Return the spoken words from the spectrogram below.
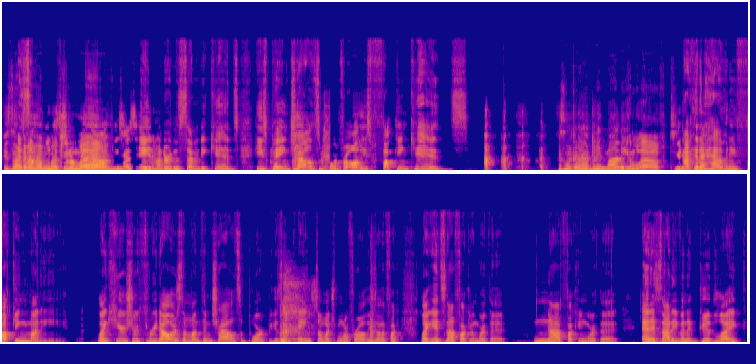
He's not going to have much he's gonna left. He has 870 kids. He's paying child support for all these fucking kids. He's not going to have any money left. You're not gonna have any fucking money. Like, here's your three dollars a month in child support because I'm paying so much more for all these other fuck. Like, it's not fucking worth it. Not fucking worth it. And it's not even a good like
